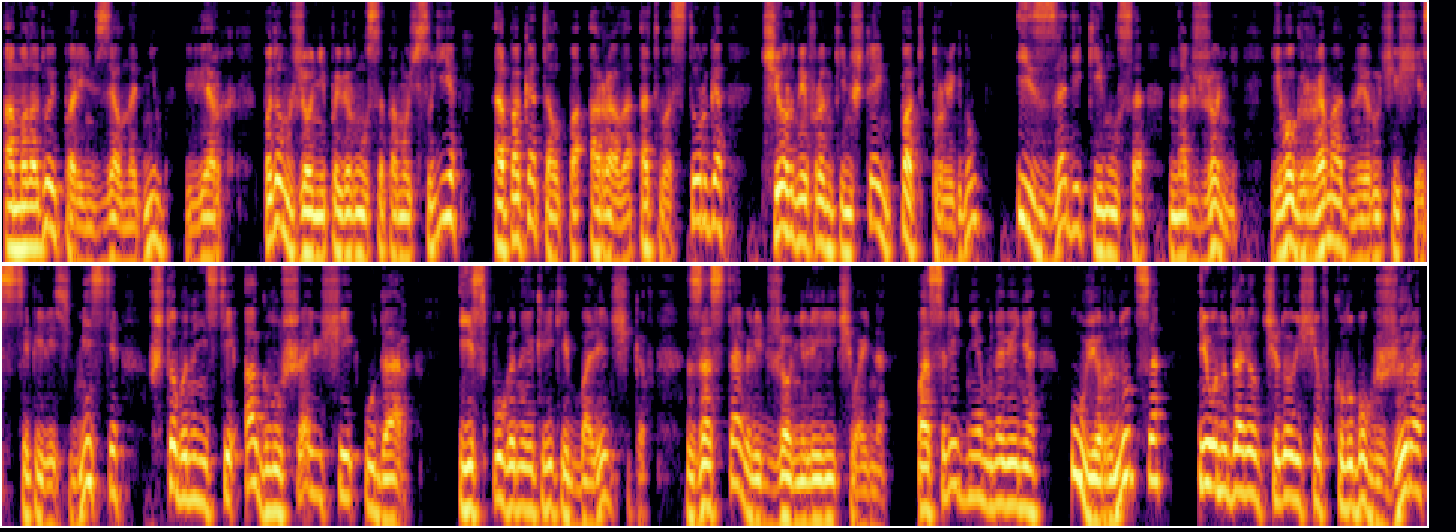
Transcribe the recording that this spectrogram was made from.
а молодой парень взял над ним верх. Потом Джонни повернулся помочь судье, а пока толпа орала от восторга, черный Франкенштейн подпрыгнул и сзади кинулся на Джонни. Его громадные ручища сцепились вместе, чтобы нанести оглушающий удар. Испуганные крики болельщиков заставили Джонни Лиричвайна последнее мгновение увернуться, и он ударил чудовище в клубок жира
